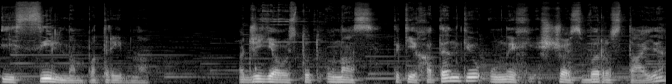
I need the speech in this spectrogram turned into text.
І сіль нам потрібна. Адже є ось тут у нас такі хатинки, у них щось виростає.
